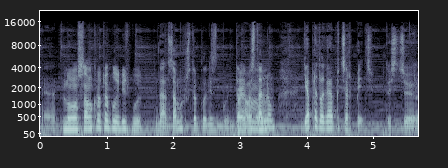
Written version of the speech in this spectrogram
Э, Но самый крутой плейлист будет. Да, самый крутой плейлист будет. Поэтому... Да, а в остальном я предлагаю потерпеть. То есть, э,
